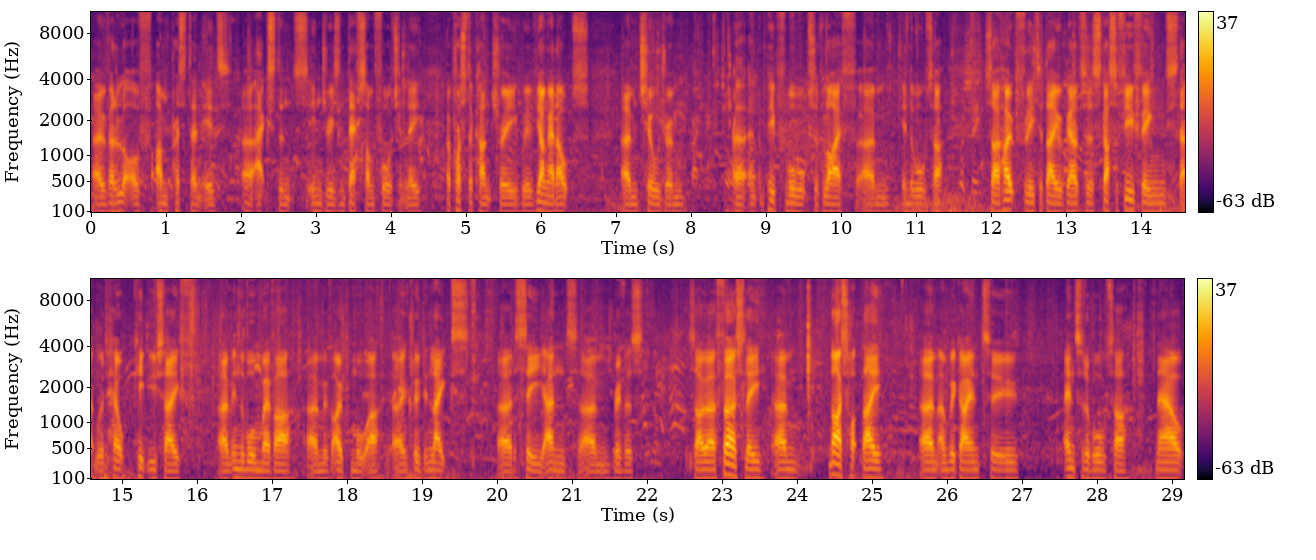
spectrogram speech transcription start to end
uh, we've had a lot of unprecedented uh, accidents, injuries, and deaths, unfortunately, across the country with young adults, um, children, uh, and people from all walks of life um, in the water. So, hopefully, today we'll be able to discuss a few things that would help keep you safe um, in the warm weather um, with open water, uh, including lakes, uh, the sea, and um, rivers. So, uh, firstly, um, nice hot day, um, and we're going to enter the water. Now,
